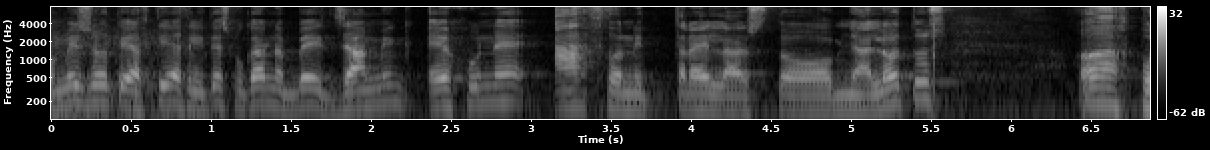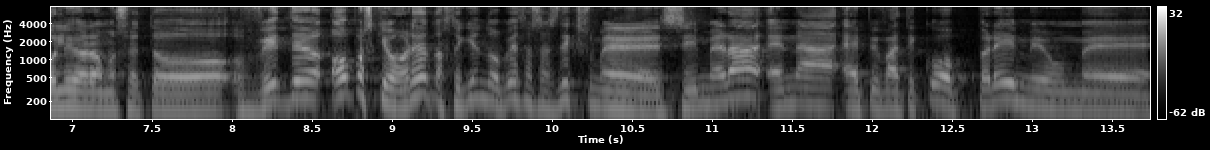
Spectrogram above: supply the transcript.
Νομίζω ότι αυτοί οι αθλητές που κάνουν base jumping έχουν άφθονη τρέλα στο μυαλό τους. Αχ, πολύ ωραίο όμως το βίντεο. Όπως και ωραίο το αυτοκίνητο το οποίο θα σας δείξουμε σήμερα. Ένα επιβατικό premium ε,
